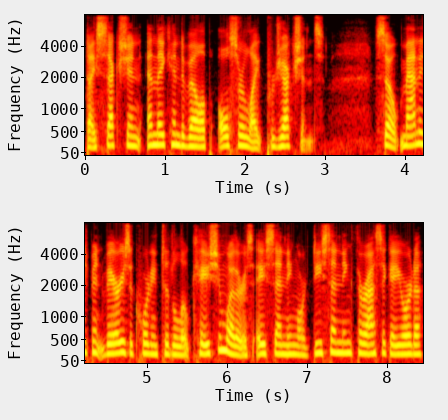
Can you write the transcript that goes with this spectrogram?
dissection, and they can develop ulcer like projections. So, management varies according to the location, whether it's ascending or descending thoracic aorta,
